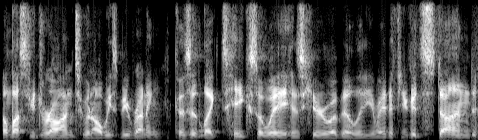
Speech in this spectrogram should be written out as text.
unless you draw into and always be running, because it like takes away his hero ability, right? If you get stunned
